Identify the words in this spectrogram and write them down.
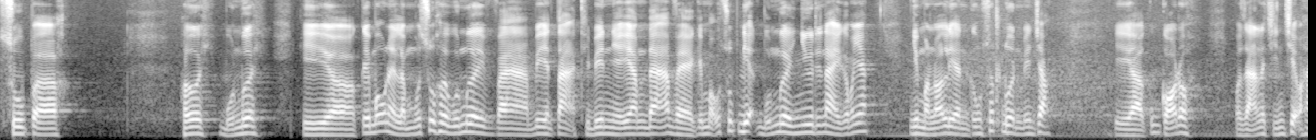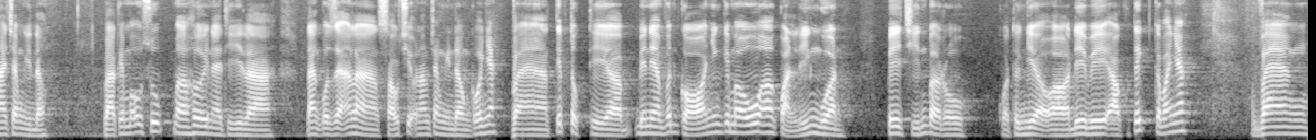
Súp uh, hơi 40 thì uh, cái mẫu này là mẫu súp hơi 40 và hiện tại thì bên nhà em đã về cái mẫu súp điện 40 như thế này các bác nhé nhưng mà nó liền công suất luôn bên trong. Thì uh, cũng có rồi có giá là 9 triệu 200 nghìn đồng. Và cái mẫu súp uh, hơi này thì là đang có giá là 6 triệu 500 nghìn đồng các bác nhé và tiếp tục thì uh, bên em vẫn có những cái mẫu uh, quản lý nguồn P9 Pro của thương hiệu uh, DB Arctic các bác nhé Vàng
